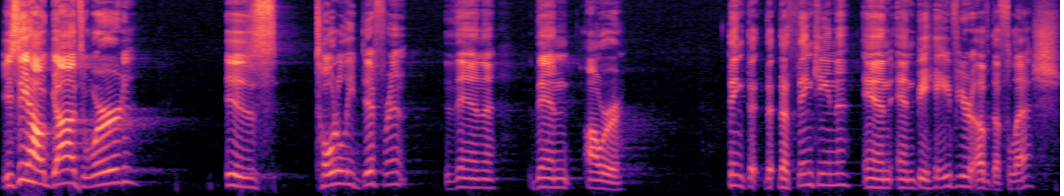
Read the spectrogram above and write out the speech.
You see how God's word is totally different than, than our think the, the thinking and, and behavior of the flesh?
